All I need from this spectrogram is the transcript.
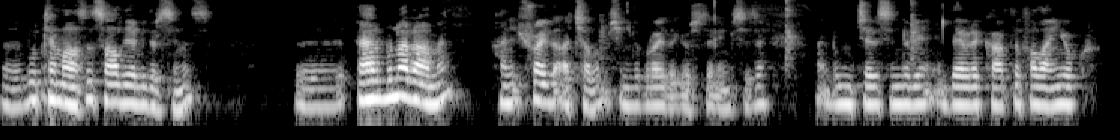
bu teması sağlayabilirsiniz. Eğer buna rağmen hani şurayı da açalım. Şimdi burayı da göstereyim size. Hani bunun içerisinde bir devre kartı falan yok.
